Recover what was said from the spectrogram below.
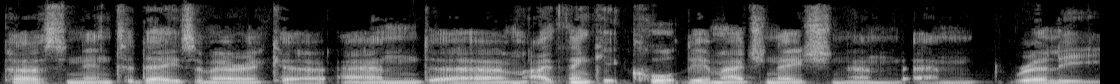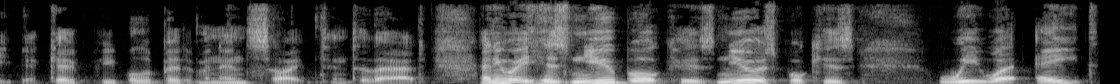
person in today's America. And um, I think it caught the imagination and, and really gave people a bit of an insight into that. Anyway, his new book, his newest book is We Were Eight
